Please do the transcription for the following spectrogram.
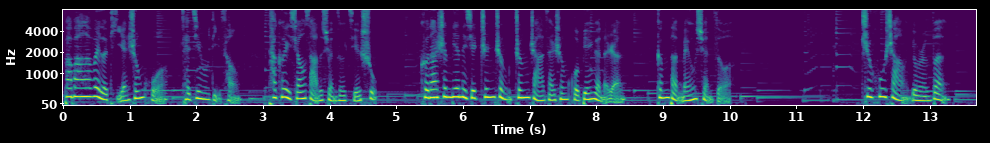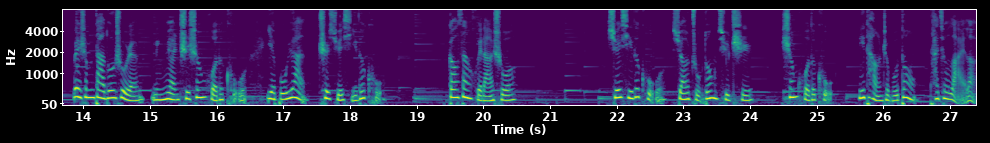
芭芭拉为了体验生活才进入底层，她可以潇洒的选择结束，可她身边那些真正挣扎在生活边缘的人，根本没有选择。知乎上有人问：为什么大多数人宁愿吃生活的苦，也不愿吃学习的苦？高赞回答说。学习的苦需要主动去吃，生活的苦，你躺着不动，它就来了。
